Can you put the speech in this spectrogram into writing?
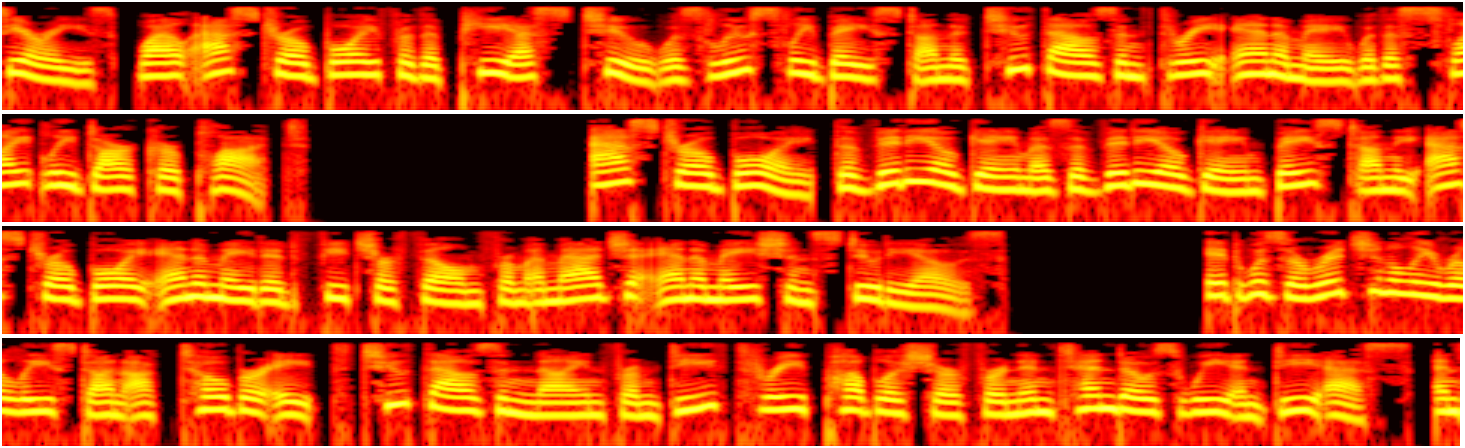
series, while Astro Boy for the PS2 was loosely based on the 2003 anime with a slightly darker plot. Astro Boy the video game is a video game based on the Astro Boy animated feature film from Imagi Animation Studios. It was originally released on October 8, 2009 from D3 publisher for Nintendo's Wii and DS, and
